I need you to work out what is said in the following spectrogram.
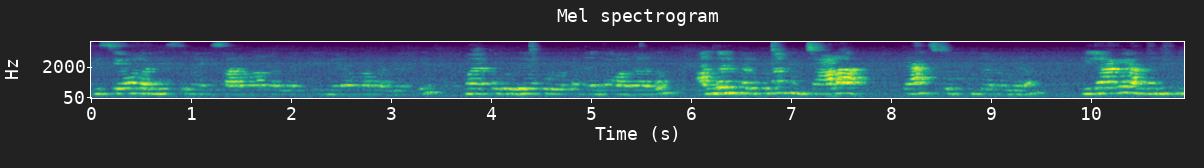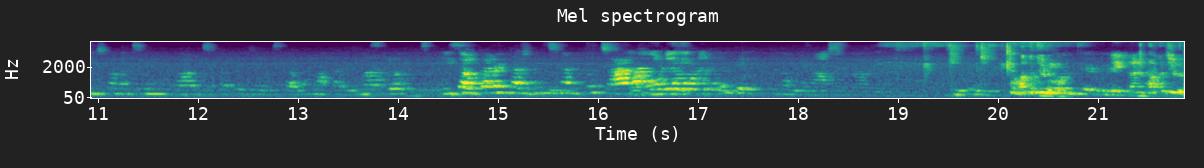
ఈ సేవలు అందిస్తున్న ఈ సార్ వాళ్ళందరికీ మేడం వాళ్ళందరికీ మా యొక్క హృదయపూర్వక ధన్యవాదాలు. అందరి తరఫున మేము చాలా థ్యాంక్స్ చెప్పుకుంటాను మేడం. ఇలాగే అందరినీ పిలుచుకొని వచ్చి మేము బాగా చేయిస్తాము మాకు మాకు ఈ సౌకర్యం కల్పించినందుకు చాలా ధన్యవాదాలు తెలుపుతున్నాం మేము చూడు చూడు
